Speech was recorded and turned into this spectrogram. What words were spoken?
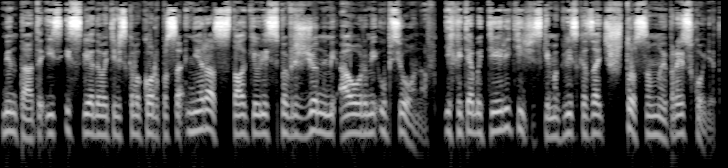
Ментаты из исследовательского корпуса не раз сталкивались с поврежденными аурами у псионов и хотя бы теоретически могли сказать, что со мной происходит.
